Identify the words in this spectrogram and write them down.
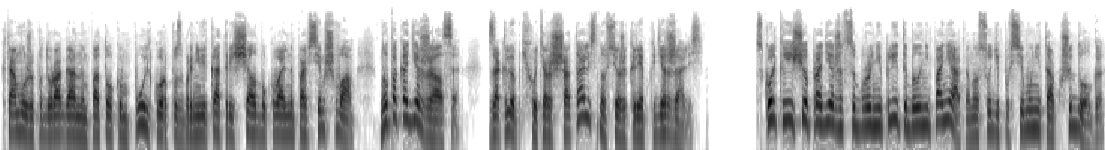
К тому же под ураганным потоком пуль корпус броневика трещал буквально по всем швам, но пока держался. Заклепки хоть и расшатались, но все же крепко держались. Сколько еще продержатся бронеплиты, было непонятно, но, судя по всему, не так уж и долго.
